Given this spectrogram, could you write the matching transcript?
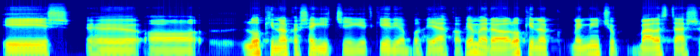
és a Lokinak a segítségét kéri abban, hogy elkapja, mert a Lokinak meg nincs sok választás,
